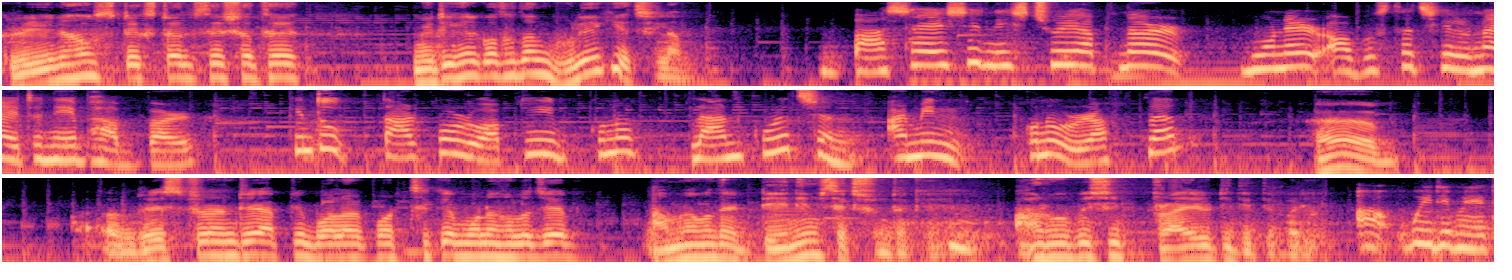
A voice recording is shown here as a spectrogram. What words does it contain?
গ্রিন হাউস টেক্সটাইলস এর সাথে মিটিং এর কথা তো আমি ভুলেই গিয়েছিলাম। বাসায় এসে নিশ্চয়ই আপনার মনের অবস্থা ছিল না এটা নিয়ে ভাববার। কিন্তু তারপরও আপনি কোনো প্ল্যান করেছেন? আই মিন কোনো রাফ প্ল্যান হ্যাঁ রেস্টুরেন্টে আপনি বলার পর থেকে মনে হলো যে আমরা আমাদের ডেনিম সেকশনটাকে আরও বেশি প্রায়োরিটি দিতে পারি। ওয়েট এ মিনিট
